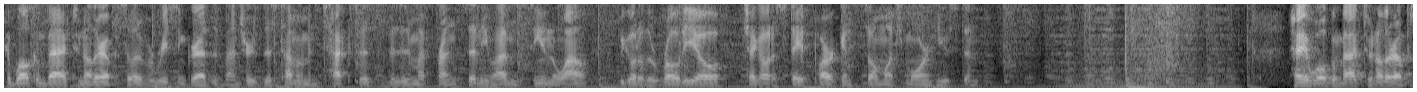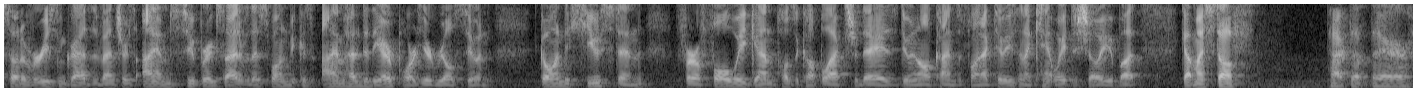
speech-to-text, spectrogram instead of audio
Hey, welcome back to another episode of A Recent Grads Adventures. This time I'm in Texas visiting my friend Sidney, who I haven't seen in a while. We go to the rodeo, check out a state park, and so much more in Houston. Hey, welcome back to another episode of A Recent Grads Adventures. I am super excited for this one because I'm headed to the airport here real soon. Going to Houston for a full weekend plus a couple extra days, doing all kinds of fun activities, and I can't wait to show you. But got my stuff packed up there,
